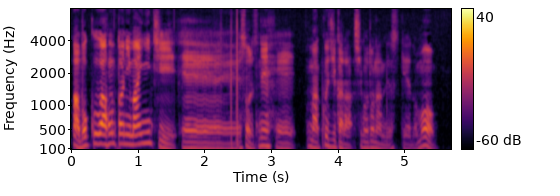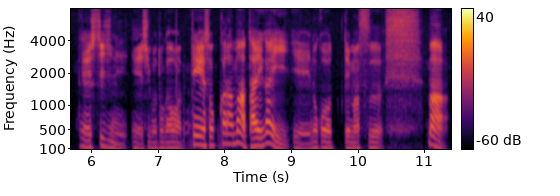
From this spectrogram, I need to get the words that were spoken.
まあ、僕は本当に毎日、えー、そうですね、えー、まあ、9時から仕事なんですけれども、え7時に、仕事が終わってそこからまあ大概、え残ってます。まあ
